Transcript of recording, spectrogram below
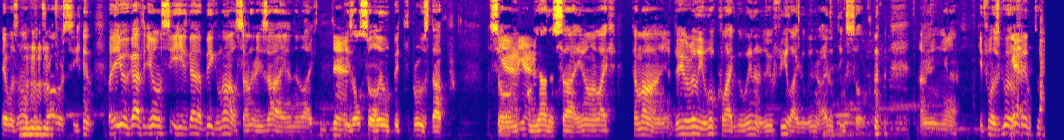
there was no controversy, and, but you got you don't see he's got a big mouth under his eye, and like Yeah. he's also a little bit bruised up. So Yeah, yeah. on the other side, you know, like, come on, do you really look like the winner? Do you feel like the winner? I don't think so. I mean, yeah, it was good of him to,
